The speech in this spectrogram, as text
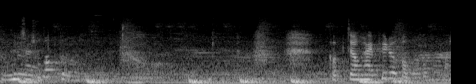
너무 잘 초밥도 맛있어 걱정할 필요가 없었다.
